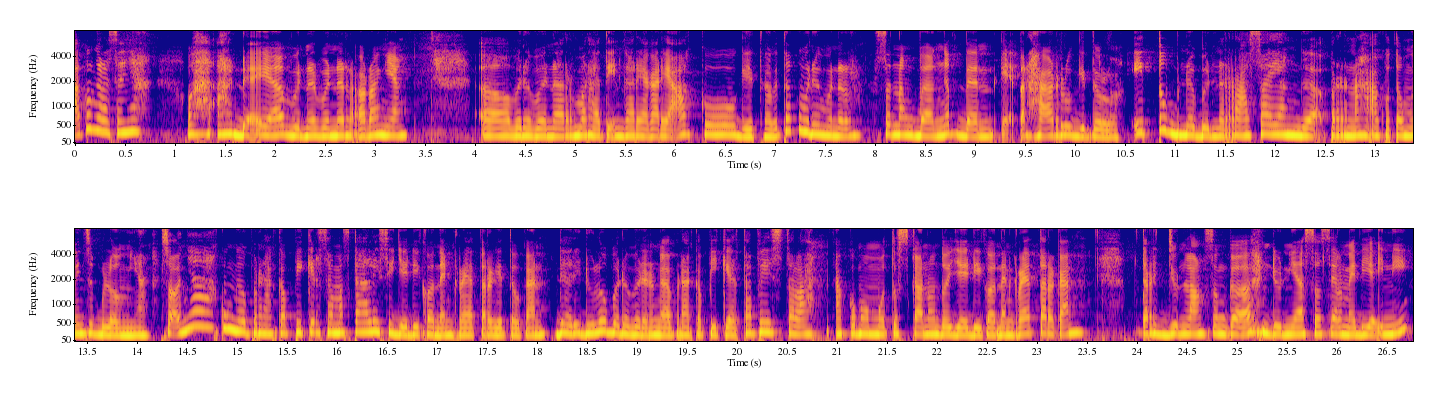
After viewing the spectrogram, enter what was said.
Aku ngerasanya wah ada ya bener-bener orang yang uh, bener-bener merhatiin karya-karya aku gitu. Itu aku bener-bener seneng banget dan kayak terharu gitu loh. Itu bener-bener rasa yang nggak pernah aku temuin sebelumnya. Soalnya aku nggak pernah kepikir sama sekali sih jadi content creator gitu kan. Dari dulu bener-bener nggak pernah kepikir. Tapi setelah aku memutuskan untuk jadi content creator kan terjun langsung ke dunia sosial media ini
